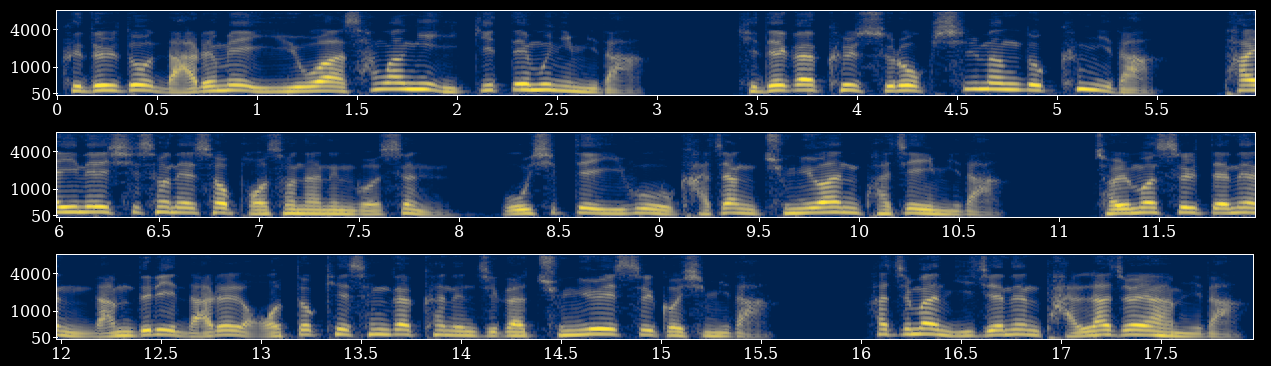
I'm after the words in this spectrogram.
그들도 나름의 이유와 상황이 있기 때문입니다. 기대가 클수록 실망도 큽니다. 타인의 시선에서 벗어나는 것은 50대 이후 가장 중요한 과제입니다. 젊었을 때는 남들이 나를 어떻게 생각하는지가 중요했을 것입니다. 하지만 이제는 달라져야 합니다.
